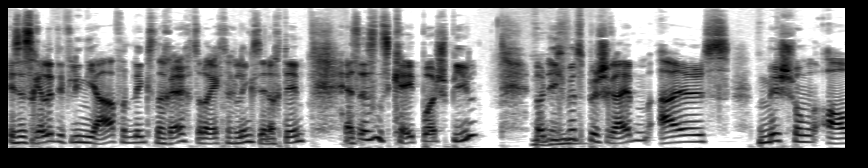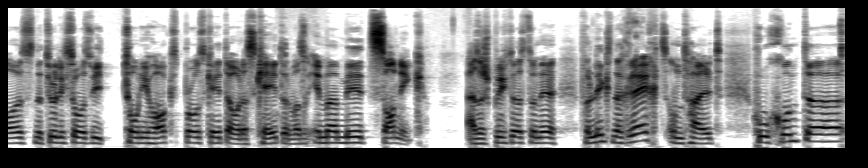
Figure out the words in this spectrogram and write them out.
ist es relativ linear von links nach rechts oder rechts nach links, je nachdem. Es ist ein Skateboard-Spiel mhm. und ich mhm. würde es beschreiben als Mischung aus natürlich sowas wie Tony Hawk's Pro Skater oder Skate oder was auch immer mit Sonic. Also sprich, du hast so eine von links nach rechts und halt hoch runter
